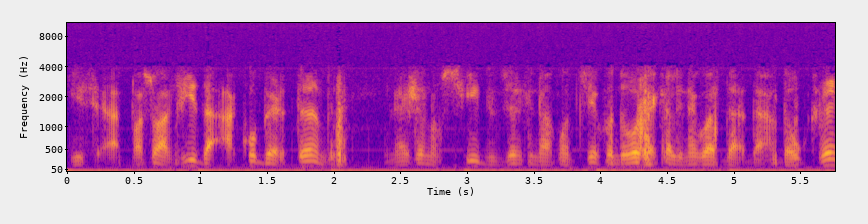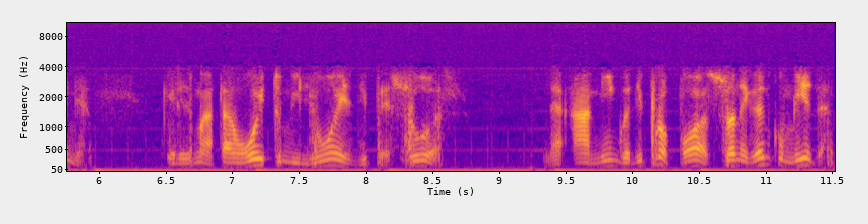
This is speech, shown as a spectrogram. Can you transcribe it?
que passou a vida acobertando né, genocídio, dizendo que não acontecia, quando houve aquele negócio da, da, da Ucrânia, que eles mataram 8 milhões de pessoas né, à míngua de propósito, só negando comida.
